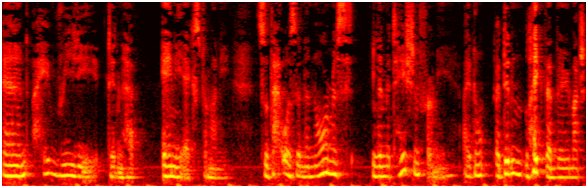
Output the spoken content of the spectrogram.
and I really didn't have any extra money. So that was an enormous limitation for me. I don't, I didn't like that very much.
